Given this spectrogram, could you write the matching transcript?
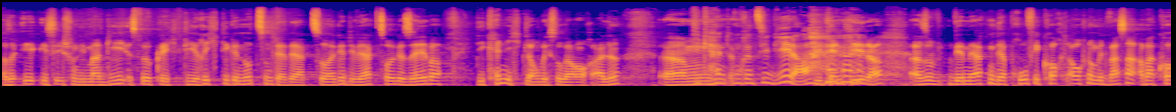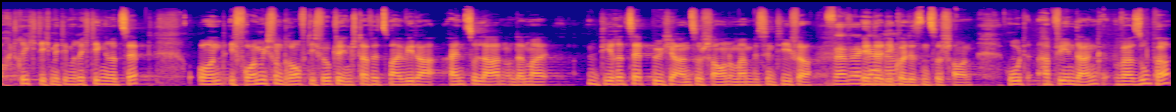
Also ich, ich, sehe schon, die Magie ist wirklich die richtige Nutzung der Werkzeuge. Die Werkzeuge selber, die kenne ich, glaube ich, sogar auch alle. Ähm, die kennt im Prinzip jeder. Die kennt jeder. Also wir merken, der Profi kocht auch nur mit Wasser, aber kocht richtig, mit dem richtigen Rezept. Und ich freue mich schon drauf, dich wirklich in Staffel 2 wieder einzuladen und dann mal die Rezeptbücher anzuschauen und mal ein bisschen tiefer hinter die Kulissen zu schauen. Ruth, hab vielen Dank, war super.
